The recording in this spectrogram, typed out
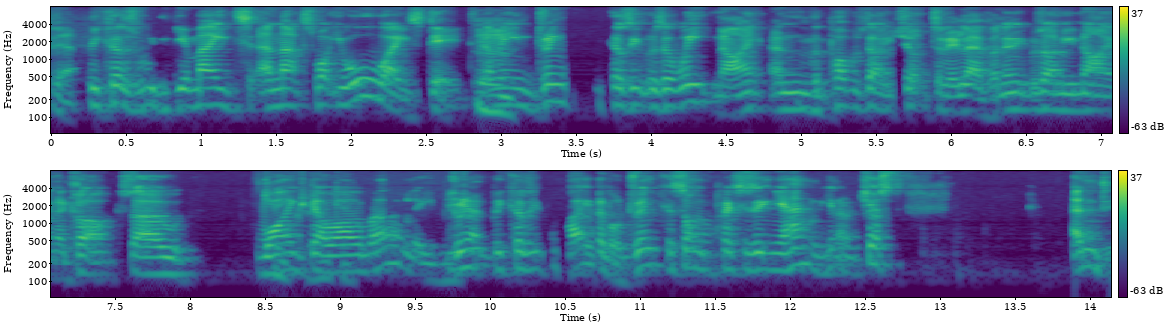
yeah. because with your mates, and that's what you always did. Mm. I mean, drink because it was a weeknight and the pubs don't shut till 11 and it was only nine o'clock. So why go home early? Drink yeah. because it's available. Drink because someone presses in your hand, you know, just, and,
